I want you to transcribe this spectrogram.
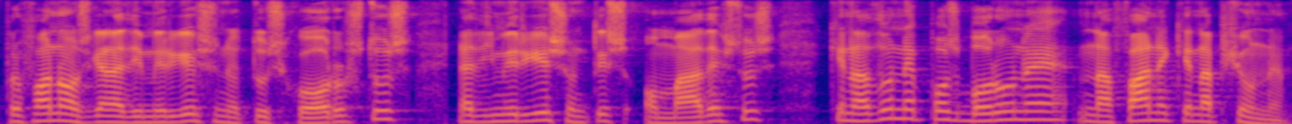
προφανώς για να δημιουργήσουν τους χώρους τους, να δημιουργήσουν τις ομάδες τους και να δούνε πώς μπορούν να φάνε και να πιούνε.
